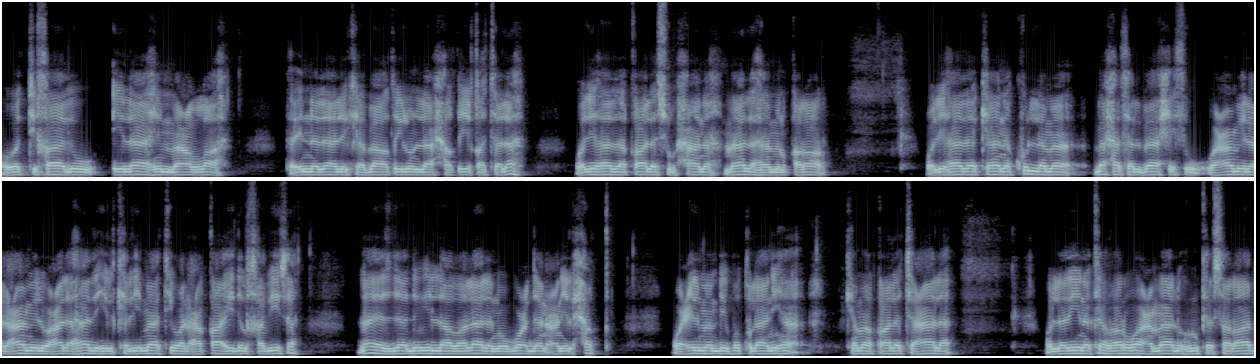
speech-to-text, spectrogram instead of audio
وهو اتخاذ إله مع الله فإن ذلك باطل لا حقيقة له ولهذا قال سبحانه ما لها من قرار. ولهذا كان كلما بحث الباحث وعمل العامل على هذه الكلمات والعقائد الخبيثة لا يزداد إلا ضلالا وبعدا عن الحق وعلما ببطلانها كما قال تعالى والذين كفروا أعمالهم كسراب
